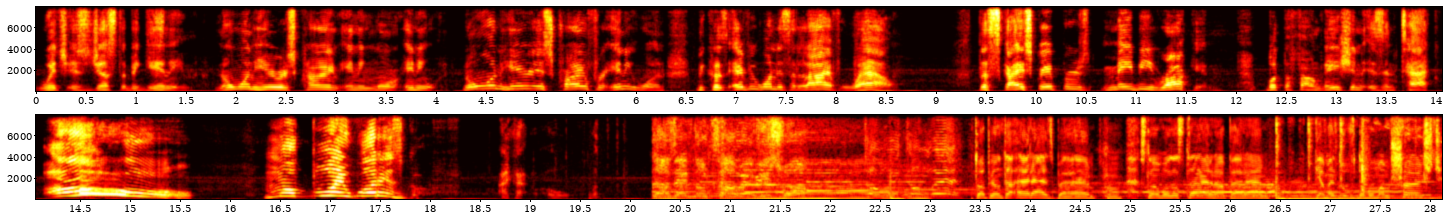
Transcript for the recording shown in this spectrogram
which is just the beginning. No one here is crying anymore. Anyone. No one here is crying for anyone because everyone is alive. Wow. The skyscrapers may be rocking, but the foundation is intact. Oh, my boy, what is. I got. Oh, what To piąta era SBM hm, Znowu zostałem raperem Diamentów w domu mam sześć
